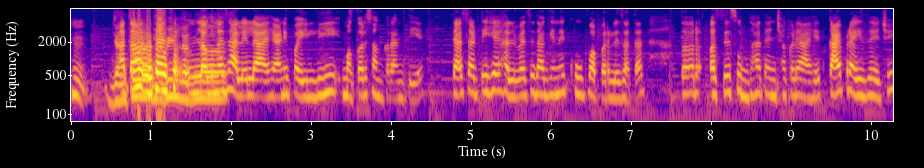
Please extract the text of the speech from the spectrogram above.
हम्म. ज्यांचं आता लग्न झालेलं आहे आणि पहिली मकर संक्रांती आहे. त्यासाठी हे हलव्याचे दागिने खूप वापरले जातात. तर असे सुद्धा त्यांच्याकडे आहेत. काय प्राइस आहे याची?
